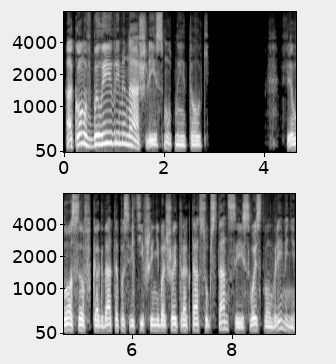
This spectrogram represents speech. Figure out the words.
о ком в былые времена шли смутные толки. Философ, когда-то посвятивший небольшой трактат субстанции и свойствам времени,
